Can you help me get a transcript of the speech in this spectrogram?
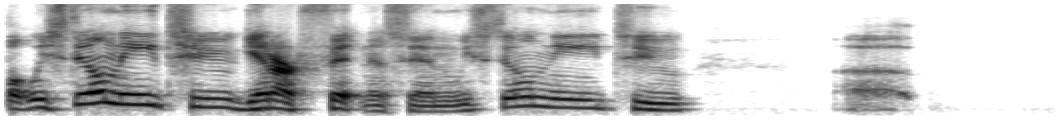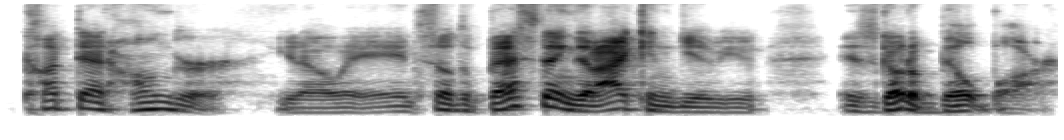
but we still need to get our fitness in. We still need to uh cut that hunger you know and so the best thing that i can give you is go to built bar.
